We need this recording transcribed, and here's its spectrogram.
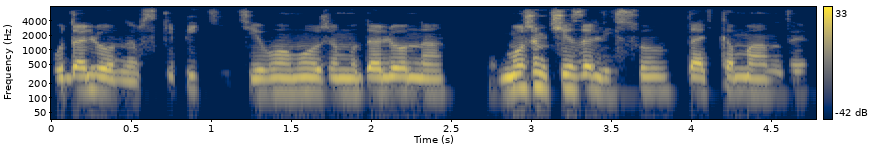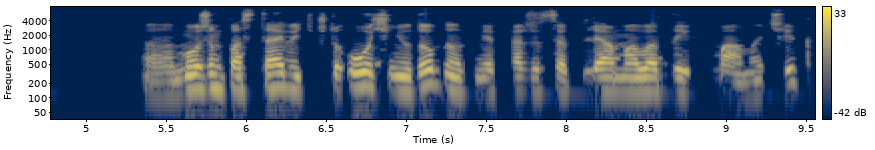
удаленно вскипятить его, можем удаленно, можем через Алису дать команды. А, можем поставить, что очень удобно, мне кажется, для молодых мамочек,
